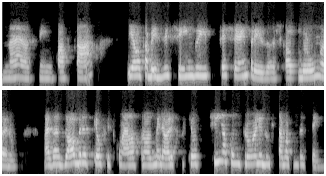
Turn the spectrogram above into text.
né, assim, passar. E eu acabei desistindo e fechei a empresa. Acho que ela durou um ano. Mas as obras que eu fiz com ela foram as melhores porque eu tinha controle do que estava acontecendo.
